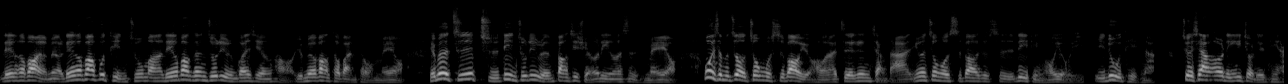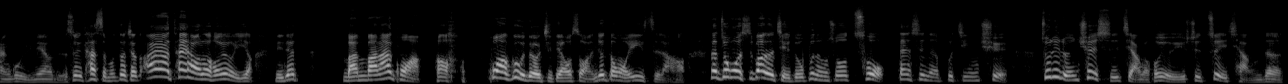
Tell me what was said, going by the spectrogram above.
联合报有没有？联合报不挺朱吗？联合报跟朱立伦关系很好，有没有放头版头？没有。有没有直接指定朱立伦放弃选二零二四？没有。为什么只有中国时报有？我来直接跟你讲答案，因为中国时报就是力挺侯友宜，一路挺啊，就像二零一九年挺韩国瑜那样子，所以他什么都叫做哎呀太好了，侯友宜哦，你的。慢慢拉垮，哈，跨过都有几条线，你就懂我意思了哈。那中国时报的解读不能说错，但是呢不精确。朱立伦确实讲了侯友宜是最强的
